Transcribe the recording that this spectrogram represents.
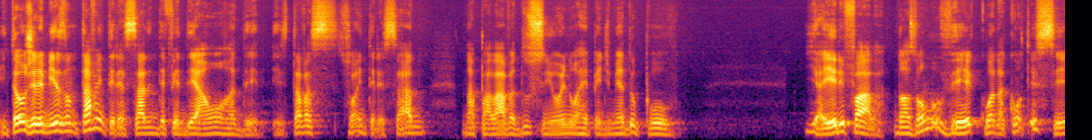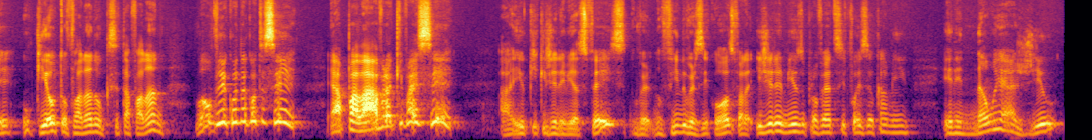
Então Jeremias não estava interessado em defender a honra dele, ele estava só interessado na palavra do Senhor e no arrependimento do povo. E aí ele fala: Nós vamos ver quando acontecer o que eu estou falando, o que você está falando, vamos ver quando acontecer. É a palavra que vai ser. Aí o que, que Jeremias fez? No fim do versículo 11 fala: E Jeremias, o profeta, se foi seu caminho. Ele não reagiu,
